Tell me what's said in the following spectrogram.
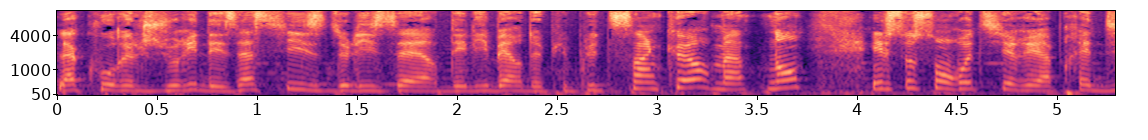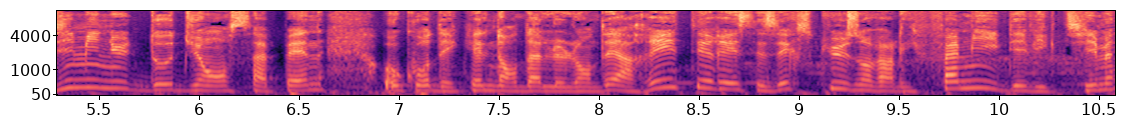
La cour et le jury des assises de l'Isère délibèrent depuis plus de cinq heures maintenant. Ils se sont retirés après dix minutes d'audience à peine, au cours desquelles Nordal Lelandais réitéré ses excuses envers les familles des victimes.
